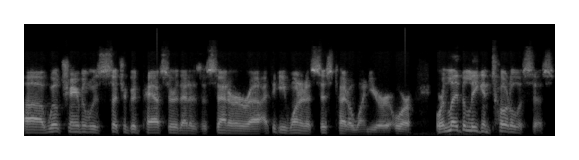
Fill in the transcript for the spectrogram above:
Uh, Wilt Chamberlain was such a good passer that as a center, uh, I think he won an assist title one year, or or led the league in total assists.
